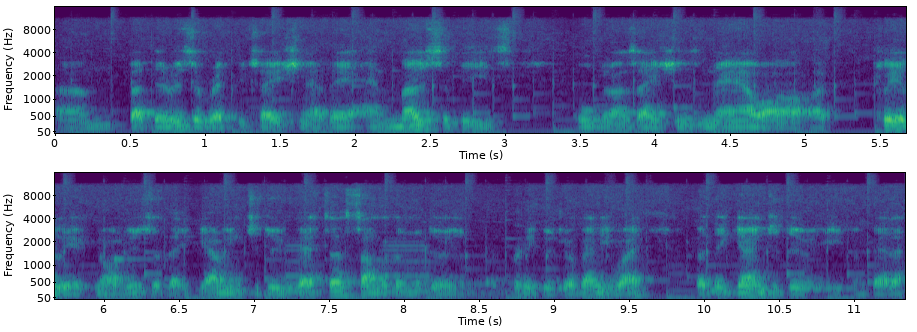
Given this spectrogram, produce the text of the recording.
um, but there is a reputation out there, and most of these organisations now are, are clearly acknowledged that they're going to do better. Some of them are doing a pretty good job anyway, but they're going to do even better.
